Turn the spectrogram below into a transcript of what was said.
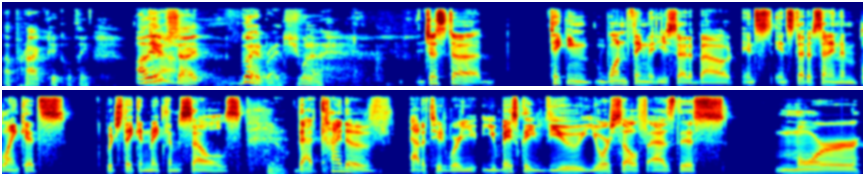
a practical thing on the Yeah. other side go ahead brian do you want to just uh taking one thing that you said about ins- instead of sending them blankets which they can make themselves Yeah. that kind of attitude where you, you basically view yourself as this more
